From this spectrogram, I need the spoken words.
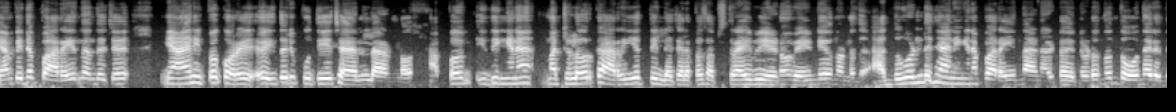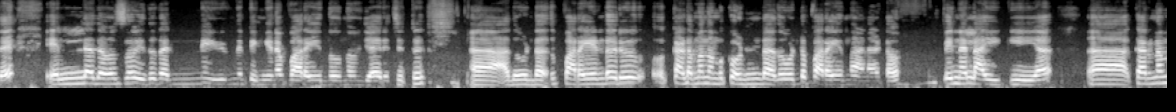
ഞാൻ പിന്നെ പറയുന്നത് എന്താ വെച്ചാൽ ഞാനിപ്പോൾ കുറേ ഇതൊരു പുതിയ ചാനലാണല്ലോ അപ്പം ഇതിങ്ങനെ മറ്റുള്ളവർക്ക് അറിയത്തില്ല ചിലപ്പോൾ സബ്സ്ക്രൈബ് ചെയ്യണോ വേണ്ടയോ എന്നുള്ളത്. അതുകൊണ്ട് ഞാനിങ്ങനെ പറയുന്നതാണ് കേട്ടോ. എന്നോടൊന്നും തോന്നരുത്. എല്ലാ ദിവസവും ഇത് തന്നെ ഇരുന്നിട്ട് ഇങ്ങനെ പറയുന്നു എന്ന് വിചാരിച്ചിട്ട് അതുകൊണ്ട് അത് പറയേണ്ട ഒരു കടമ നമുക്കുണ്ട്. അതുകൊണ്ട് പറയുന്നതാണ് കേട്ടോ. പിന്നെ ലൈക്ക് ചെയ്യുക കാരണം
